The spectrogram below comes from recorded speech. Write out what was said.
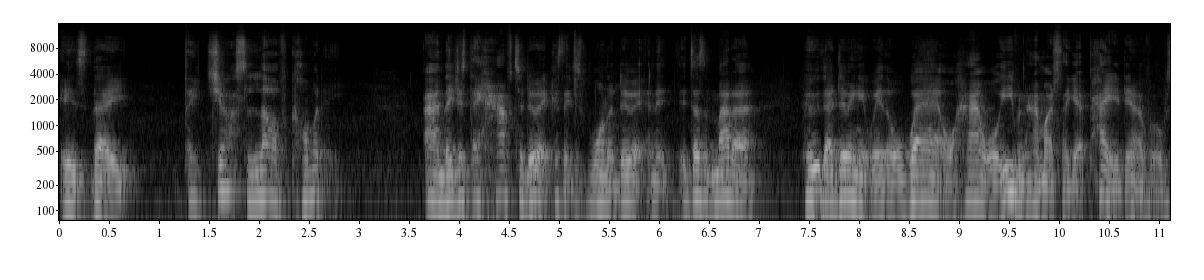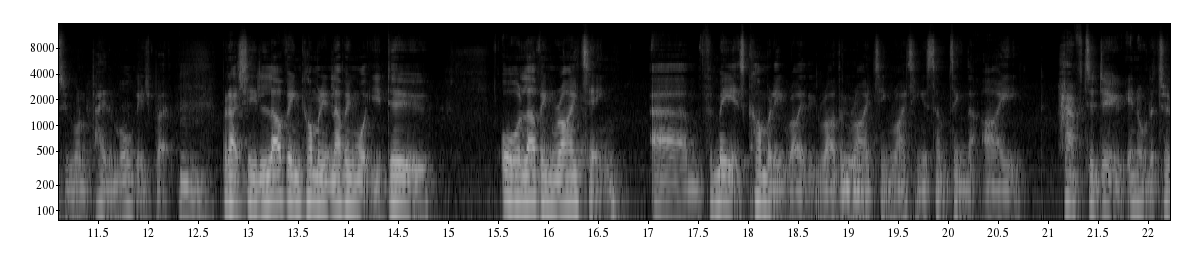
is they, they just love comedy, and they just they have to do it because they just want to do it, and it, it doesn't matter who they're doing it with or where or how or even how much they get paid. You know, obviously we want to pay the mortgage, but Mm. but actually loving comedy, loving what you do, or loving writing. Um, for me, it's comedy writing rather than Mm. writing. Writing is something that I have to do in order to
